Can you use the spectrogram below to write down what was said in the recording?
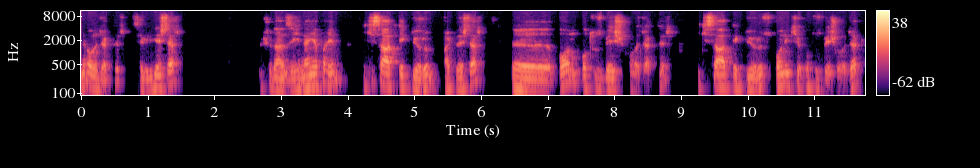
ne olacaktır sevgili gençler? Şuradan zihinden yapayım. 2 saat ekliyorum arkadaşlar. E, 10.35 olacaktır. 2 saat ekliyoruz. 12.35 olacak.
